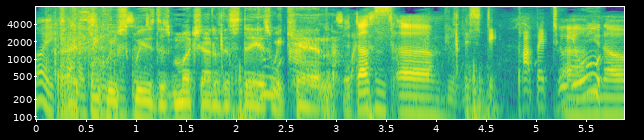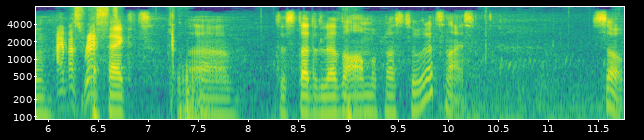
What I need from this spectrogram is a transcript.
Oh, he can I think we've use it. squeezed as much out of this day as we can. So it doesn't, uh, Mystic puppet to uh, you. you know, I must rest. affect uh, the studded leather armor plus two. That's nice. So.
